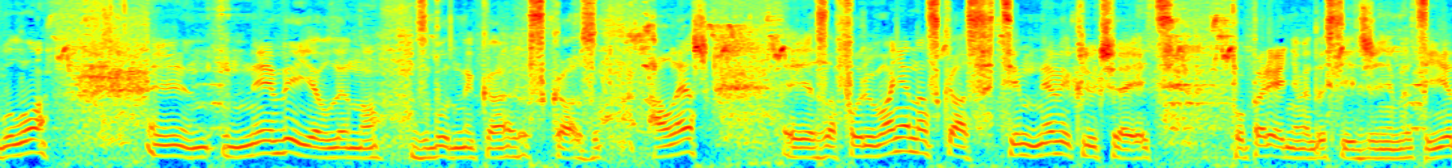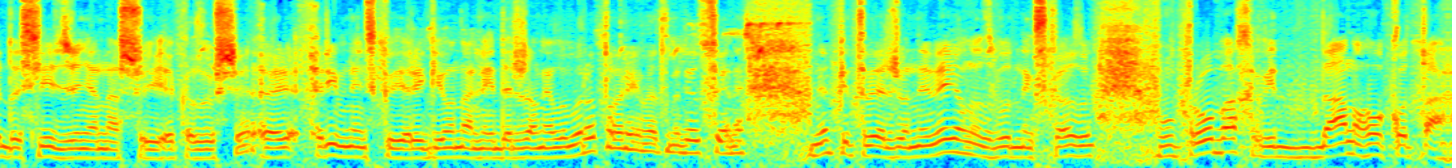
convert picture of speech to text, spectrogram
було не виявлено збудника сказу, але ж е, захворювання на сказ цим не виключається. Попередніми дослідженнями є дослідження нашої я кажу, е, Рівненської регіональної державної лабораторії ветмедицини, не підтверджено, не виявлено збудник сказу в пробах від даного кота.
